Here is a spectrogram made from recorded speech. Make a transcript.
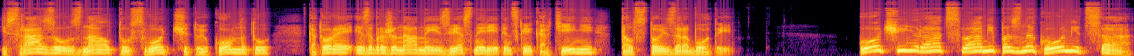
и сразу узнал ту сводчатую комнату, которая изображена на известной репинской картине «Толстой за работой». «Очень рад с вами познакомиться!»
